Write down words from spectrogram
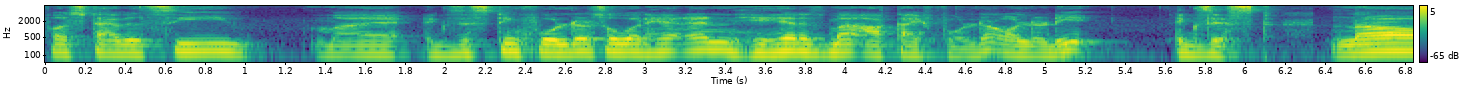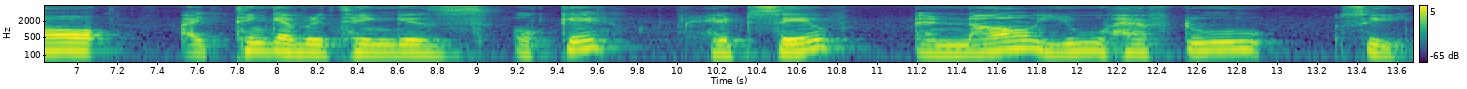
First i will see my existing folders over here and here is my archive folder already exist. Now I think everything is okay. Hit save. And now you have to see.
